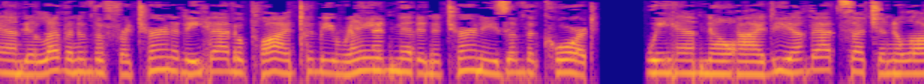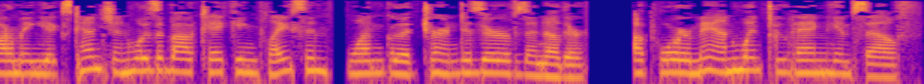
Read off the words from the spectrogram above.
and 11 of the fraternity had applied to be readmitted attorneys of the court. We had no idea that such an alarming extension was about taking place and one good turn deserves another. A poor man went to hang himself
